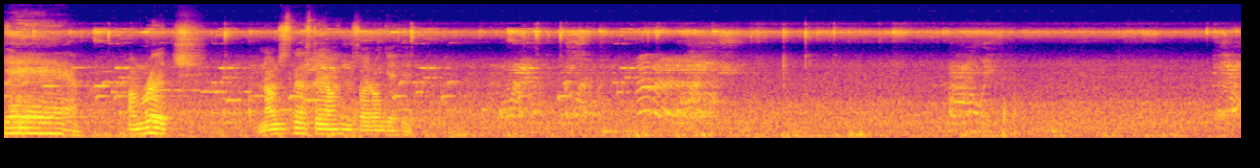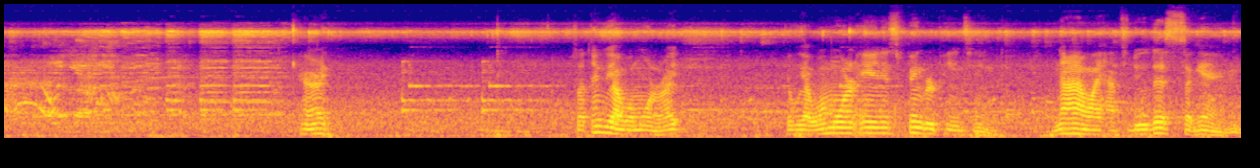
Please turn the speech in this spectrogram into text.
Yeah! I'm rich. And I'm just gonna stay out here so I don't get hit. Alright. So I think we have one more, right? Then we have one more and it's finger painting. Now I have to do this again.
